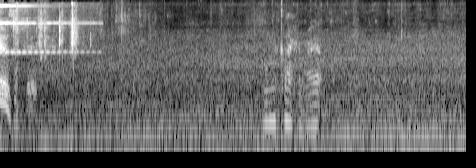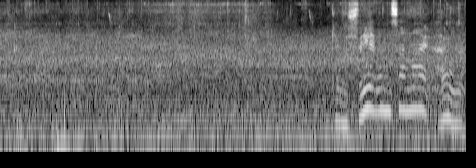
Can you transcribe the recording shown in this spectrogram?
There's a fish. The Clackin' Rap. Can you see it in the sunlight? I don't know.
